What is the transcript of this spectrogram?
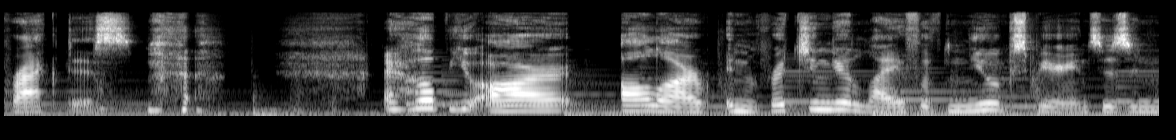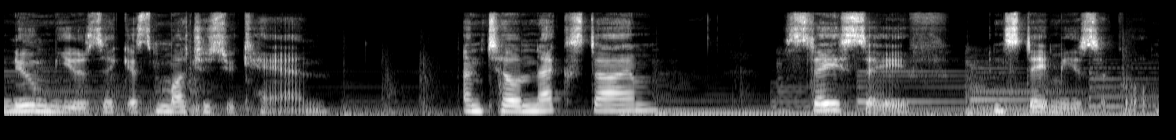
practice. I hope you are all are enriching your life with new experiences and new music as much as you can. Until next time, stay safe and stay musical.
